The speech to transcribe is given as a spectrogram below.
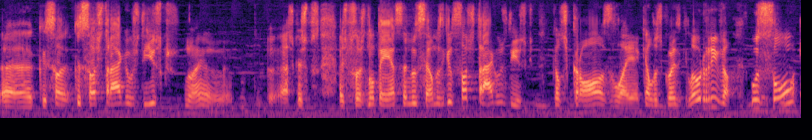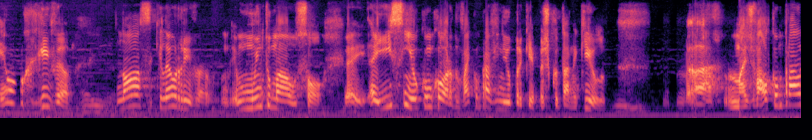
uh, que, só, que só estraga os discos, não é? Acho que as, as pessoas não têm essa noção, mas aquilo só estraga os discos. Aqueles Crosley, aquelas coisas, aquilo é horrível. O som é horrível. Nossa, aquilo é horrível. É muito mau o som. Aí sim eu concordo. Vai comprar vinil para quê? Para escutar naquilo? Ah, mais vale comprar,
